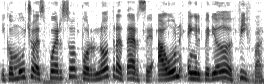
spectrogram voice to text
y con mucho esfuerzo por no tratarse aún en el periodo de FIFA,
